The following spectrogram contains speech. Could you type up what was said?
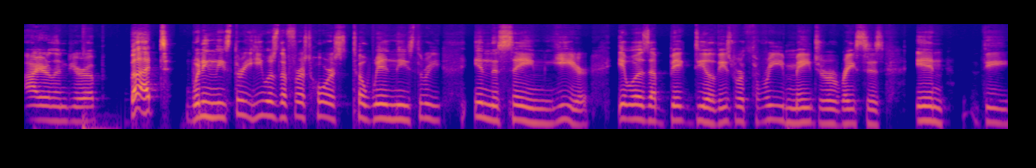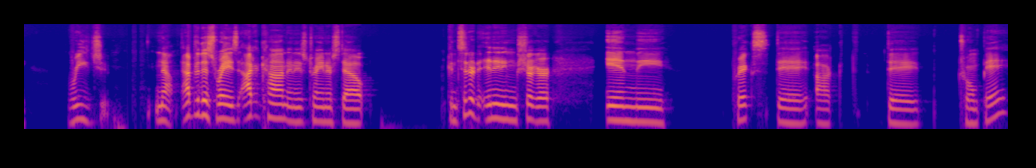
Ireland, Europe. But winning these three, he was the first horse to win these three in the same year it was a big deal. These were three major races in the region. Now, after this race, Aga Khan and his trainer Stoute considered ending Shergar in the Prix de Arc de Trompe.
